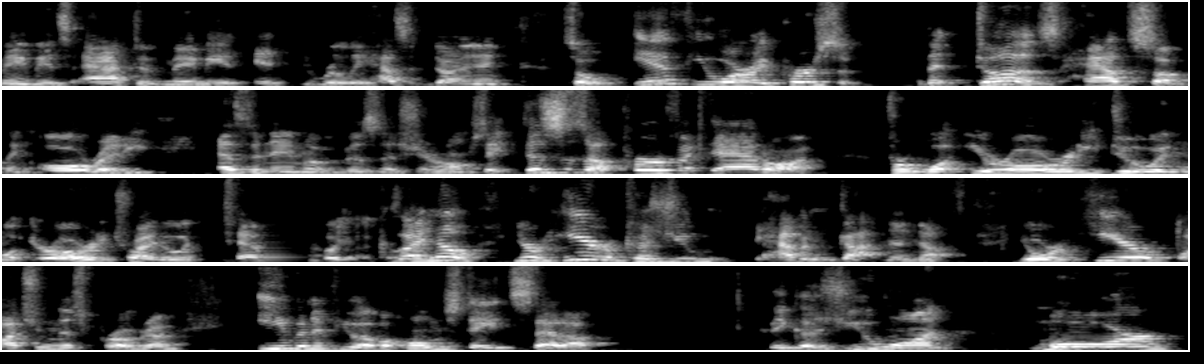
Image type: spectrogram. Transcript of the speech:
maybe it's active, maybe it, it really hasn't done anything. So if you are a person that does have something already as the name of a business in your home state, this is a perfect add-on for what you're already doing, what you're already trying to attempt. Because I know you're here because you haven't gotten enough. You're here watching this program, even if you have a home state set up, because you want more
